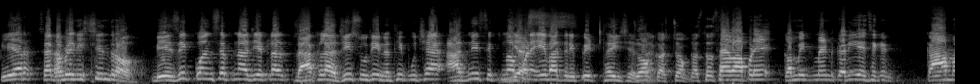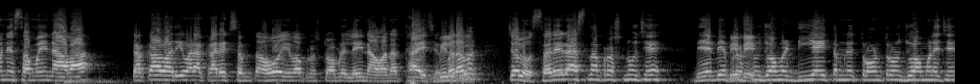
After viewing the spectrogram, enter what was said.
ક્લિયર સાહેબ, સાહેબ આપણે- આપણે રહો. બેઝિક કોન્સેપ્ટના જેટલા દાખલા હજી સુધી નથી પૂછ્યા. આજની શિફ્ટમાં પણ એ વાત રિપીટ થઈ છે ચોક્કસ ચોક્કસ. તો સાહેબ આપણે કમિટમેન્ટ કરીએ છીએ કે કામ અને સમયના આવા ટકાવારી વાળા કાર્યક્ષમતા હોય એવા પ્રશ્નો આપણે લઈને આવવાના થાય છે. બરાબર? ચલો સરેરાશના પ્રશ્નો છે. બે બે. પ્રશ્નો જોવા મળે. ડીઆઈ તમને ત્રણ ત્રણ જોવા મળે છે.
